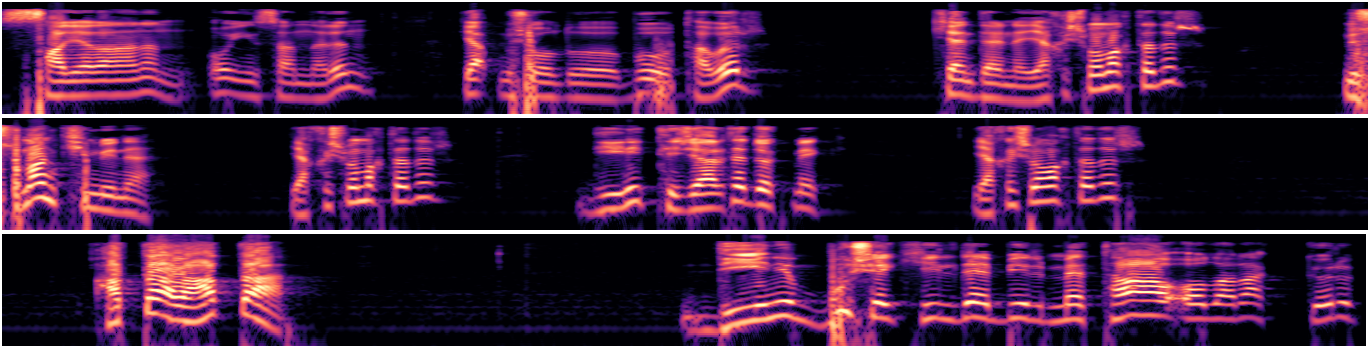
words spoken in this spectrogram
salyalanan o insanların yapmış olduğu bu tavır kendilerine yakışmamaktadır. Müslüman kimliğine yakışmamaktadır. Dini ticarete dökmek yakışmamaktadır. Hatta ve hatta dini bu şekilde bir meta olarak görüp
